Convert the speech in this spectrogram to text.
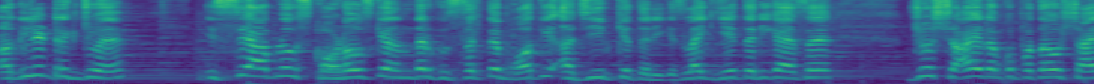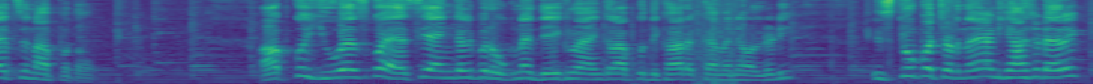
अगली ट्रिक जो है, इससे आप लोग स्कॉड हाउस के अंदर घुस सकते हैं बहुत ही अजीब के तरीके से। लाइक ये तरीका ऐसा है, जो शायद आपको पता हो, शायद से ना पता हो। आपको यूएस को ऐसे एंगल पे रोकना है, देख लो एंगल आपको दिखा रखा है मैंने ऑलरेडी इसके ऊपर चढ़ना है एंड यहाँ से डायरेक्ट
